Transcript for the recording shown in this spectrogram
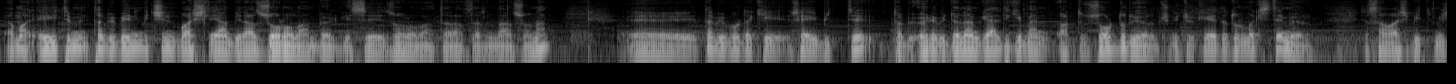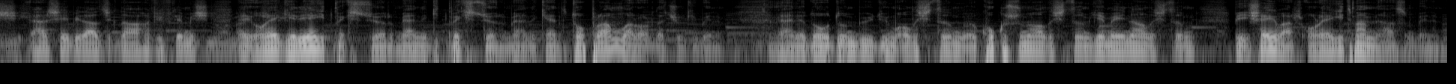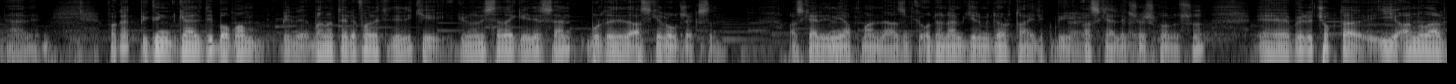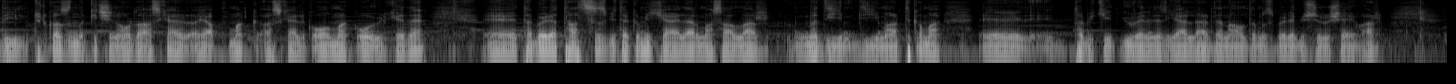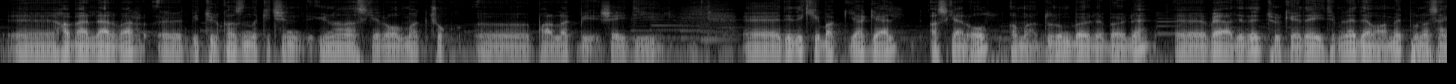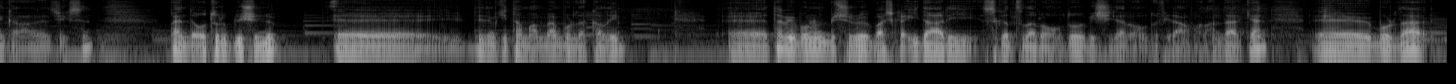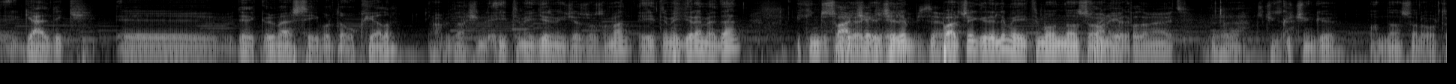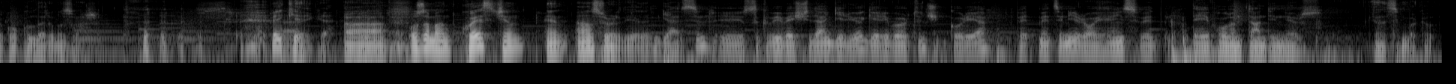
Ama eğitimin tabii benim için başlayan biraz zor olan bölgesi, zor olan taraflarından sonra Ee, tabii buradaki şey bitti. Tabii öyle bir dönem geldi ki ben artık zor duruyorum. Çünkü Türkiye'de durmak istemiyorum. İşte savaş bitmiş, her şey birazcık daha hafiflemiş. E, oraya geriye gitmek istiyorum. Yani gitmek istiyorum. Yani kendi toprağım var orada çünkü benim. Yani doğduğum, büyüdüğüm, alıştığım, kokusuna alıştığım, yemeğine alıştığım bir şey var. Oraya gitmem lazım benim. Yani fakat bir gün geldi babam beni bana telefon etti dedi ki Yunanistan'a gelirsen burada dedi asker olacaksın. Askerliğini yapman lazım ki o dönem 24 aylık bir Evet, askerlik tabii. söz konusu. Ee, böyle çok da iyi anılar değil. Türk azınlık için orada asker yapmak, askerlik olmak o ülkede e, tabi böyle tatsız bir takım hikayeler, masallar mı diyeyim diyeyim artık ama e, tabii ki güvenilir yerlerden aldığımız böyle bir sürü şey var e, haberler var. E, bir Türk azınlık için Yunan askeri olmak çok e, parlak bir şey değil. E, dedi ki bak ya gel asker ol ama durum böyle böyle E, veya dedi Türkiye'de eğitimine devam et buna sen karar vereceksin. Ben de oturup düşündüm. E, dedim ki tamam ben burada kalayım. Ee, tabii bunun bir sürü başka idari sıkıntıları oldu, bir şeyler oldu filan falan derken e, burada geldik, e, dedik üniversiteyi burada okuyalım. Abi daha şimdi eğitime girmeyeceğiz o zaman. Eğitime giremeden ikinci soruya Parça geçelim. biz, bir evet. parça girelim eğitime ondan sonra, Sonra girelim. yapalım evet. Çünkü çünkü ondan sonra ortaokullarımız var. Peki. Harika. aa, o zaman question and answer diyelim. Gelsin. Ee, sıkı bir beşliden geliyor. Gary Burton, Chick Corea, Pat Metheny, Roy Haynes ve Dave Holland'dan dinliyoruz. Gelsin bakalım.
